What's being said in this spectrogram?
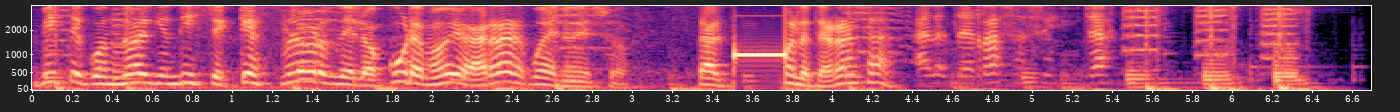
¿Viste cuando alguien dice qué flor de locura me voy a agarrar? Bueno, eso. ¿Está el p en la terraza? A la terraza, sí, ya.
